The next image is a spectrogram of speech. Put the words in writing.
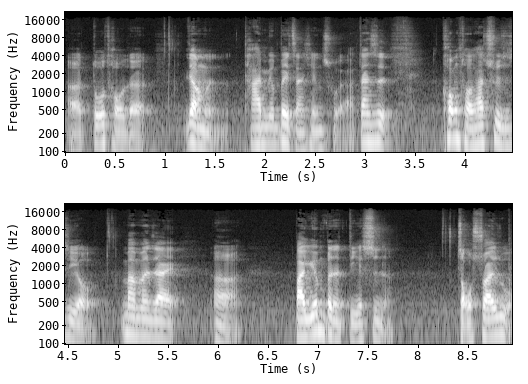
呃，多头的。量能它还没有被展现出来啊，但是空头它确实是有慢慢在呃把原本的跌势呢走衰弱。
